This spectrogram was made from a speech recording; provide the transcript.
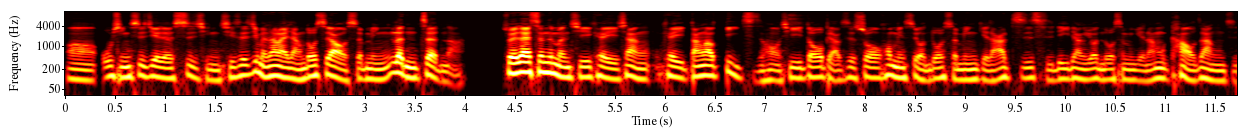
啊无形世界的事情，其实基本上来讲都是要有神明认证呐。所以在圣子门其实可以像可以当到弟子哈，其实都表示说后面是有很多神明给他支持力量，有很多神明给他们靠这样子。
